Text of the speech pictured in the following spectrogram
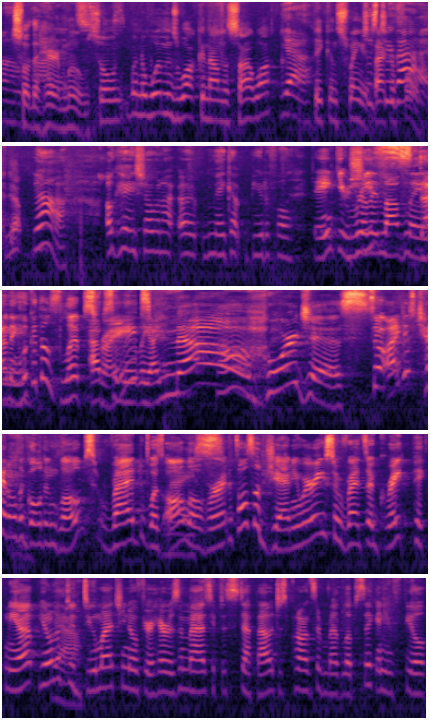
oh, so the hair moves. So when a woman's walking down the sidewalk, Oh, Yeah. they can swing it Just back do and that. forth. Yep. Yeah. Okay, Shobana uh, makeup beautiful. Thank you. Really She's lovely. Stunning. Look at those lips, Absolutely. right? Absolutely. I know. Oh. Gorgeous. So I just channeled the Golden Globes. Red was all over it. It's also January, so red's a great pick-me-up. You don't Yeah. have to do much. You know, if your hair is a mess, you have to step out, just put on some red lipstick and you feel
